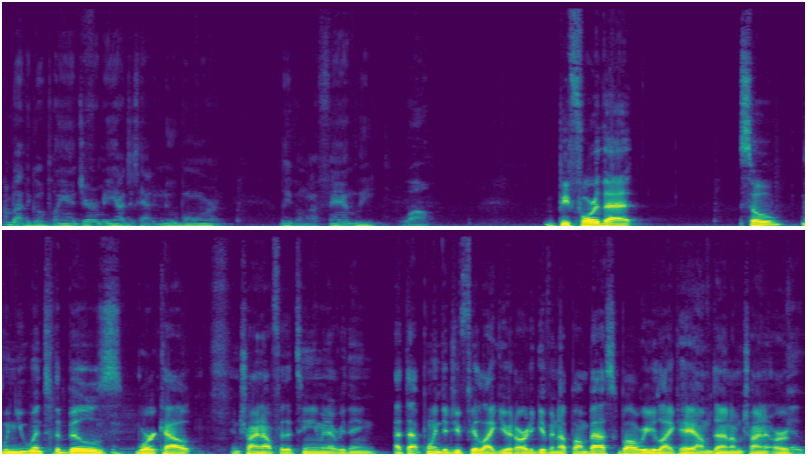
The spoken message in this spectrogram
I'm about to go play in Germany. I just had a newborn, leaving my family. Wow. Before that, so when you went to the Bills workout and trying out for the team and everything, at that point, did you feel like you had already given up on basketball? Were you like, "Hey, I'm done. I'm trying to," or No.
